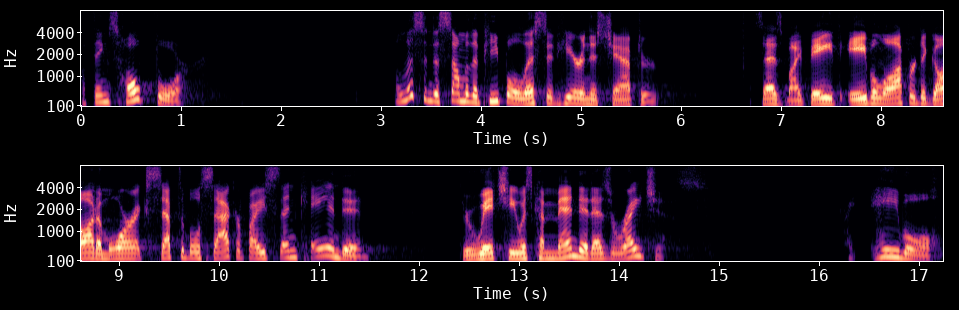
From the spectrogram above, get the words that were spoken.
of things hoped for. Now listen to some of the people listed here in this chapter. It says, By faith, Abel offered to God a more acceptable sacrifice than Cain did, through which he was commended as righteous. Abel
